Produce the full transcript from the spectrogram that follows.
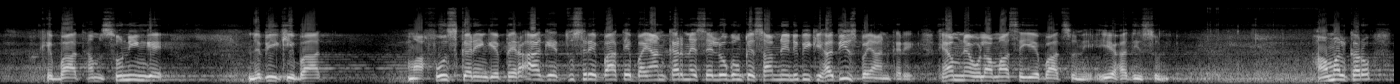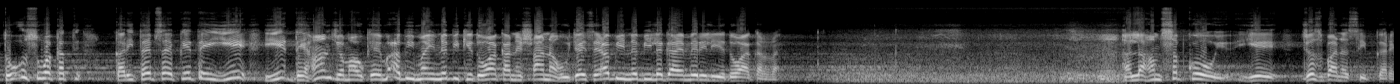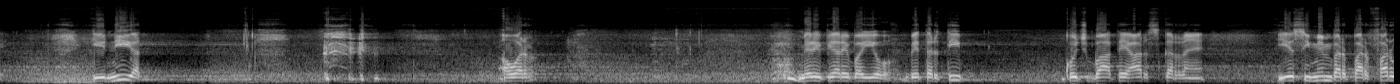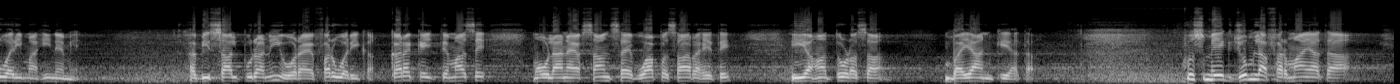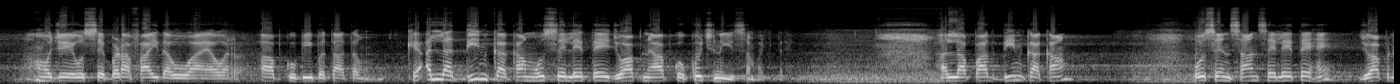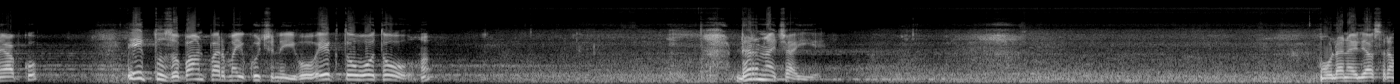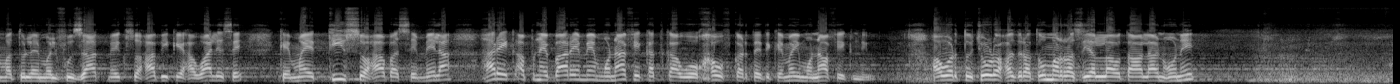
कि बात हम सुनेंगे, नबी की बात महफूज करेंगे, फिर आगे दूसरे बातें बयान करने से लोगों के सामने नबी की हदीस बयान करें कि हमने उलमा से ये बात सुनी, ये हदीस सुनी। अमल करो। तो उस वक़्त करी तैब साहब कहते हैं, ये ये ध्यान जमाओ के, अभी मैं नबी की दुआ का निशाना हूँ, जैसे अभी नबी लगाए मेरे लिए दुआ कर रहा है। अल्लाह हम सबको ये जज्बा नसीब करे, ये नीयत। और मेरे प्यारे भाइयों, बेतरतीब कुछ बातें अर्ज़ कर रहे हैं। ये इसी मेंबर पर फरवरी महीने में। अभी साल पूरा नहीं हो रहा है फरवरी का। करक के इज्तम से मौलाना एहसान साहब वापस आ रहे थे। यहाँ थोड़ा सा बयान किया था। उसमें एक जुमला फरमाया था। मुझे उससे बड़ा फ़ायदा हुआ है और आपको भी बताता हूँ कि अल्लाह दीन का काम उससे लेते हैं जो अपने आप को कुछ नहीं समझते। अल्लाह पाक दीन का काम उस इंसान से लेते हैं जो अपने आप को, एक तो ज़ुबान पर मैं कुछ नहीं हो, एक तो वो तो हाँ? डरना चाहिए मौलाना इलियास रहमत मलफूजात में एक सहाबी के हवाले से कि मैं तीस सहाबा से मिला, हर एक अपने बारे में मुनाफिकत का वो खौफ करते थे कि मैं मुनाफिक नहीं हूँ और तो छोड़ो हज़रत उमर रज़ी अल्लाह तुमने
